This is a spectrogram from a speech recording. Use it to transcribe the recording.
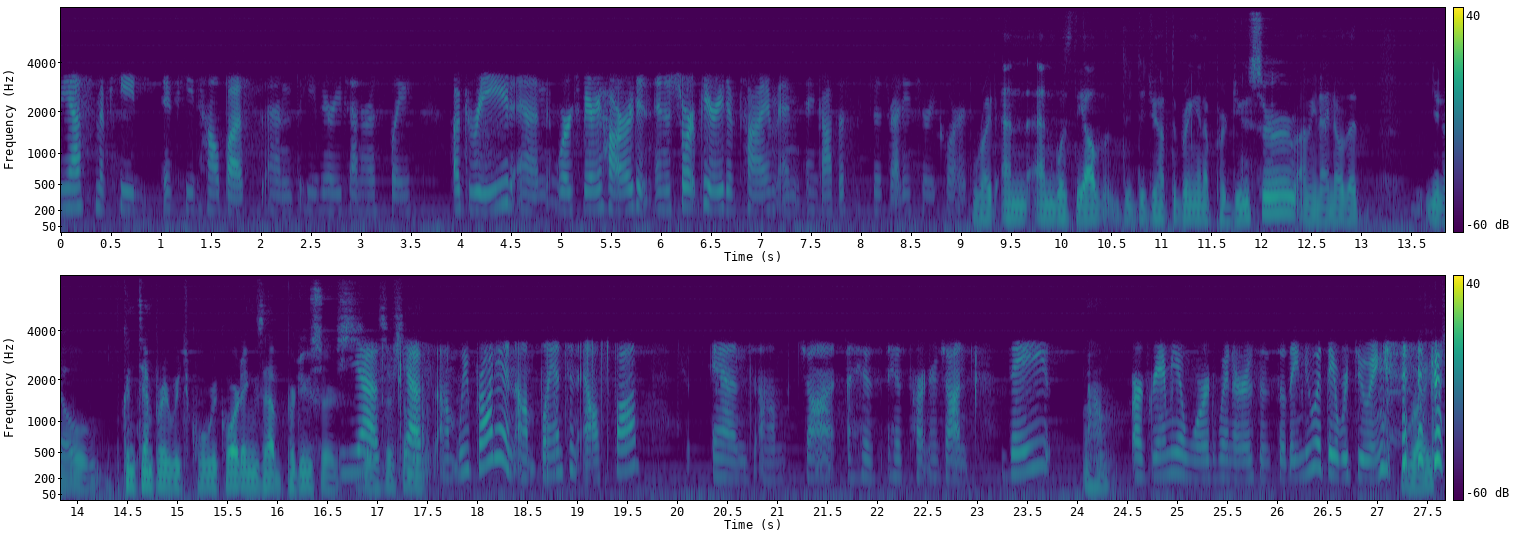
we asked him if he'd if he'd help us, and he very generously agreed and worked very hard in, in a short period of time and, and got the sisters ready to record. Right. And and was the album? Did, did you have to bring in a producer? I mean, I know that you know contemporary rec- recordings have producers. Yes, yes. Um, we brought in um, Blanton Alspaugh and um, John, his his partner John. They Uh-huh. um, are Grammy Award winners, and so they knew what they were doing. Right, could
